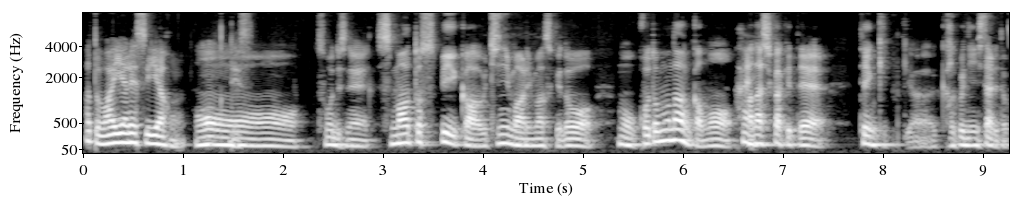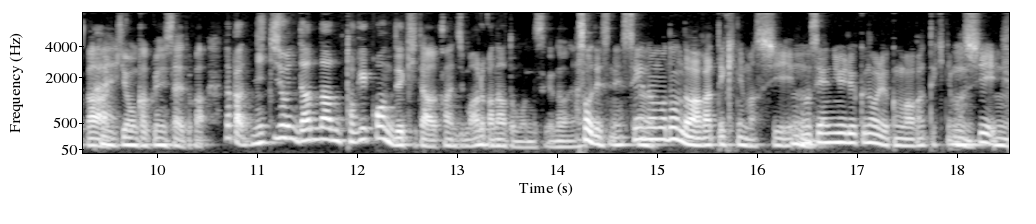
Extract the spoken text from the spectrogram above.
あとワイヤレスイヤホン。ですそうですね。スマートスピーカー、うちにもありますけど、もう子供なんかもはい話しかけて、天気あ確認したりとか、はい気温確認したりとか、なんか日常にだんだん溶け込んできた感じもあるかなと思うんですけどね。そうですね。性能もどんどん上がってきてますし、うん音声入力能力も上がってきてますし、うんうん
